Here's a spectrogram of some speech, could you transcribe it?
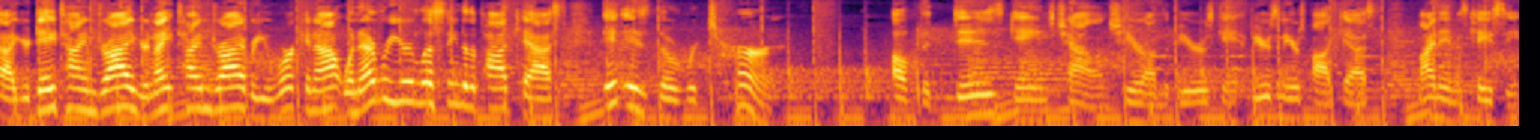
uh, your daytime drive, your nighttime drive, are you working out? Whenever you're listening to the podcast, it is the return of the Diz Games Challenge here on the Beers Game, Beers and Ears podcast. My name is Casey,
